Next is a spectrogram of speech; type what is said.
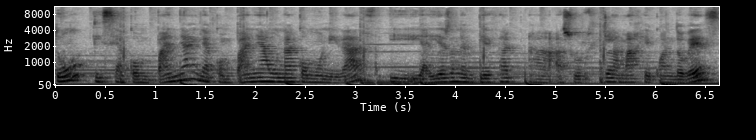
tú y se acompaña y acompaña una comunidad y, ahí es donde empieza a, surgir la magia cuando ves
